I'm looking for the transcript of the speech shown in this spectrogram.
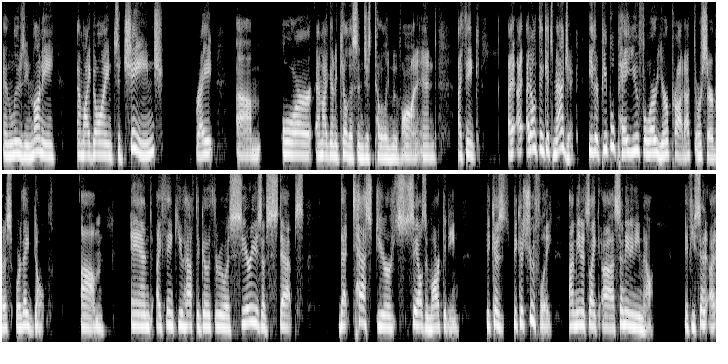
and losing money? Am I going to change? Right. Um, or am I going to kill this and just totally move on? And I think I, I don't think it's magic. Either people pay you for your product or service, or they don't. Um, and I think you have to go through a series of steps that test your sales and marketing, because because truthfully, I mean, it's like uh, sending an email. If you send, I,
